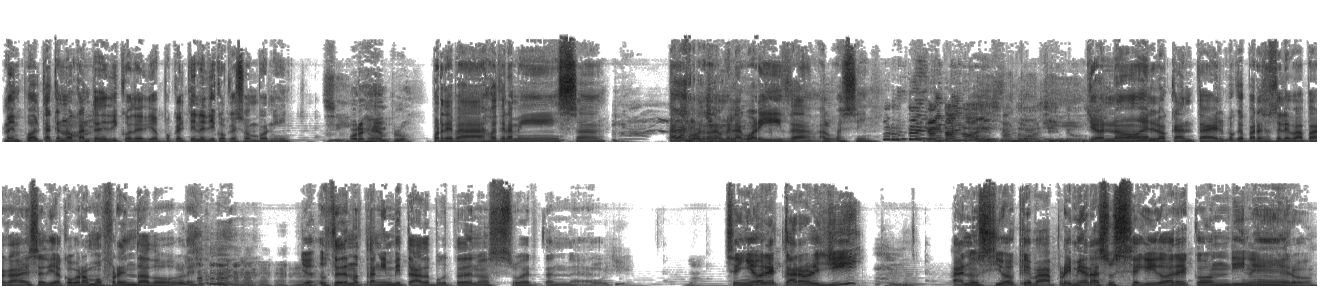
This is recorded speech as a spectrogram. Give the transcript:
No importa que no cante de disco de Dios, porque él tiene discos que son bonitos. sí. Por ejemplo, Por debajo de la mesa. Agarrarme la guarida, algo así. Pero usted cantando eso, no, así no. Yo no, él lo canta él porque para eso se le va a pagar. Ese día cobramos ofrenda doble. Yo- ustedes no están invitados porque ustedes no sueltan nada. Oye, Señores, Carol G anunció que va a premiar a sus seguidores con dinero.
